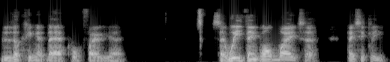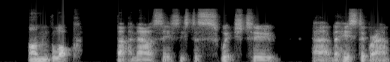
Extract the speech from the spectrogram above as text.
looking at their portfolio. So we think one way to basically unblock that analysis is to switch to uh, the histogram.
